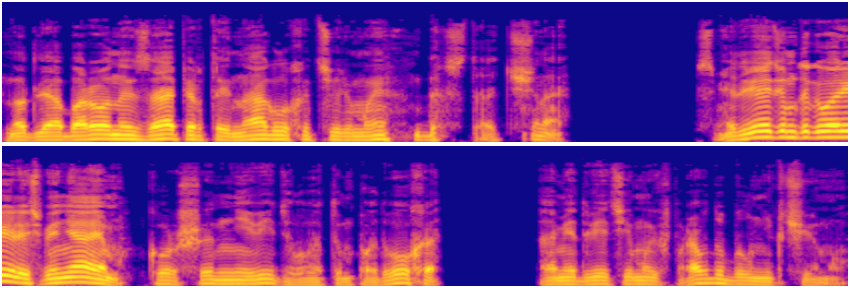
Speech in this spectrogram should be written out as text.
но для обороны запертой наглухо тюрьмы достаточно. С медведем договорились, меняем. Куршин не видел в этом подвоха, а медведь ему и вправду был ни к чему.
